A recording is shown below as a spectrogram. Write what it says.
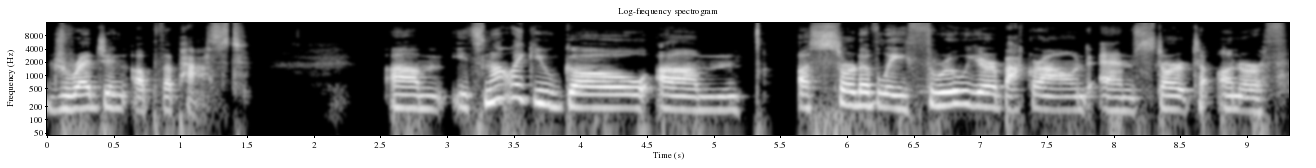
dredging up the past. Um, it's not like you go um, assertively through your background and start to unearth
